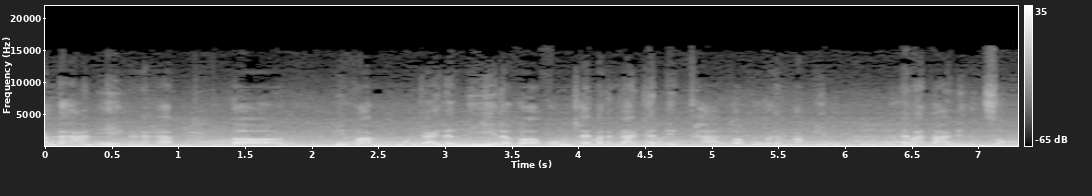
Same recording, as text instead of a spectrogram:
ทางทหารเองนะครับ ก็มีความห่วงใยเรื่องนี้ แล้วก็คงใช้มาตรการขั้นเด็ดขาดต่อผู้กระทำความผิดในมาตรา1นึงสอง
